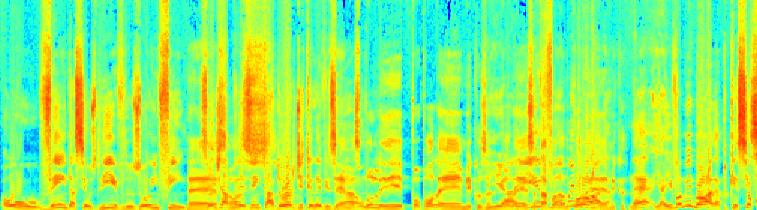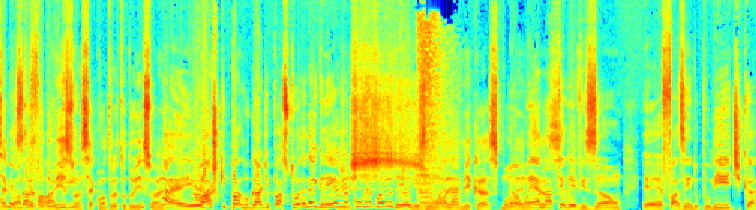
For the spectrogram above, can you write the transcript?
ou venda seus livros, ou enfim, É, seja apresentador de televisão. Temas poli- po- polêmicos, Ângelo. E aí Você tá falando embora, polêmica. né? E aí vamos embora, porque se eu Você é começar contra a falar tudo aqui, isso? Você é contra tudo isso, Ângelo? é, eu acho que lugar de pastor é na igreja Vixe. com o rebanho deles. Não Polêmicas, é na, Não é polêmicas. na televisão é, fazendo política,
